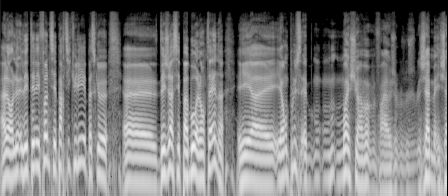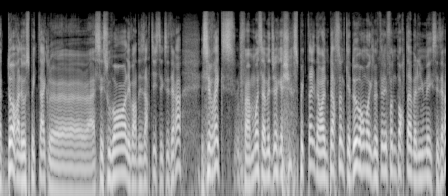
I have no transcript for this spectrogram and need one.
Alors le- les téléphones c'est particulier parce que euh, déjà c'est pas beau à l'antenne et, euh, en plus m- moi je suis enfin, j'aime j'adore aller au spectacle euh, assez souvent aller voir des artistes etc et c'est vrai que enfin moi ça m'est déjà gâché un spectacle d'avoir une personne qui est devant moi avec le téléphone portable allumé etc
